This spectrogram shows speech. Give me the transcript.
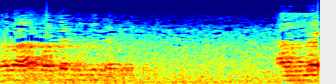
যারা পয়সার মধ্যে থাকে। আল্লাহ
